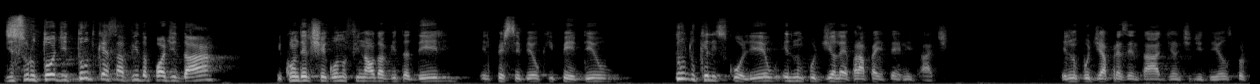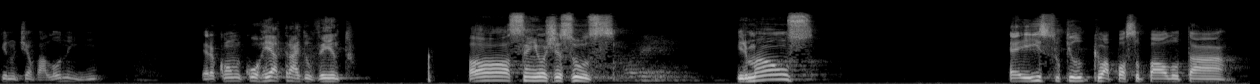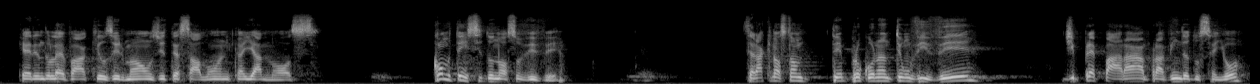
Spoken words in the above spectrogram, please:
desfrutou de tudo que essa vida pode dar, e quando ele chegou no final da vida dele, ele percebeu que perdeu tudo que ele escolheu, ele não podia levar para a eternidade. Ele não podia apresentar diante de Deus, porque não tinha valor nenhum. Era como correr atrás do vento. Ó oh, Senhor Jesus. Irmãos, é isso que o, que o apóstolo Paulo está querendo levar aqui os irmãos de Tessalônica e a nós. Como tem sido o nosso viver? Será que nós estamos procurando ter um viver de preparar para a vinda do Senhor?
